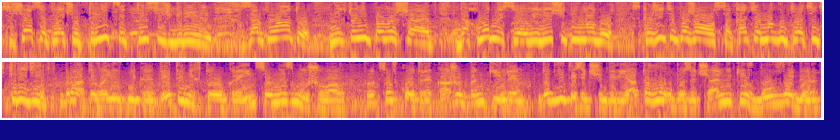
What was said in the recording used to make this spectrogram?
сейчас я плачу 30 тысяч гривен. Зарплату никто не повышает, доходность я увеличить не могу. Скажите, пожалуйста, как я могу платить кредит? Брати валютні кредити ніхто українців не змушував. Про це вкотре кажуть банкіри. До 2009-го у позичальників був вибір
